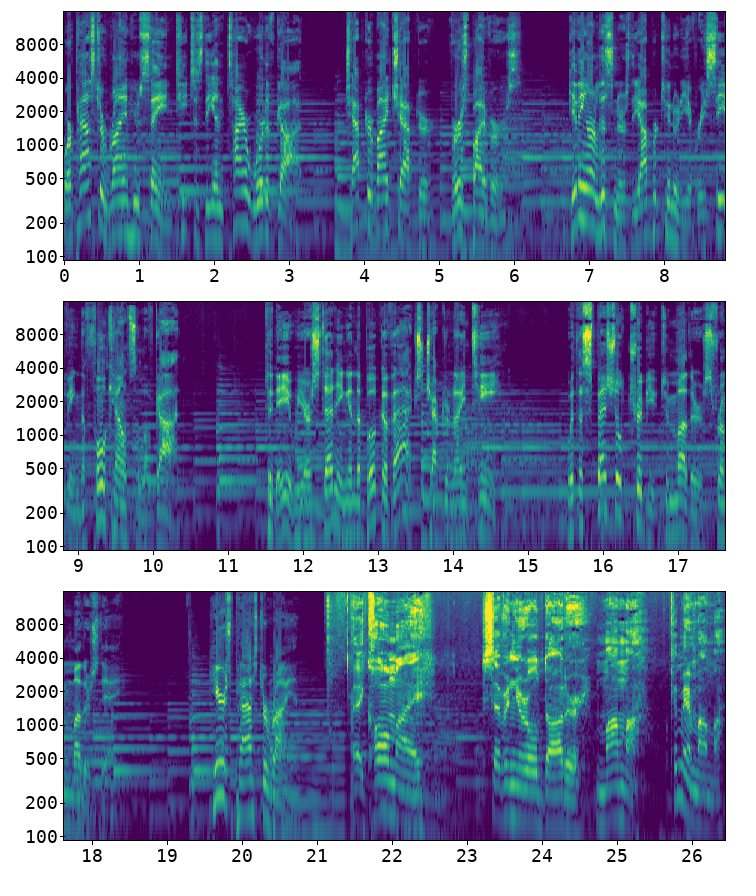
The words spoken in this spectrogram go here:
where Pastor Ryan Hussein teaches the entire Word of God, chapter by chapter, verse by verse, giving our listeners the opportunity of receiving the full counsel of God. Today we are studying in the book of Acts, chapter 19, with a special tribute to mothers from Mother's Day. Here's Pastor Ryan. I call my seven year old daughter Mama. Come here, Mama.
